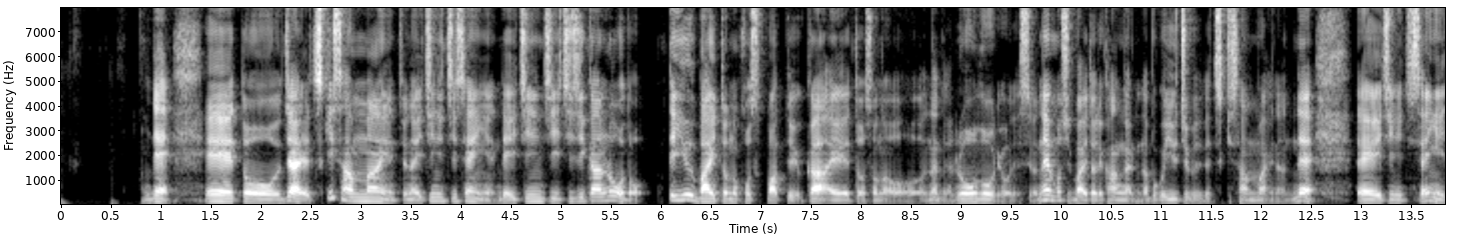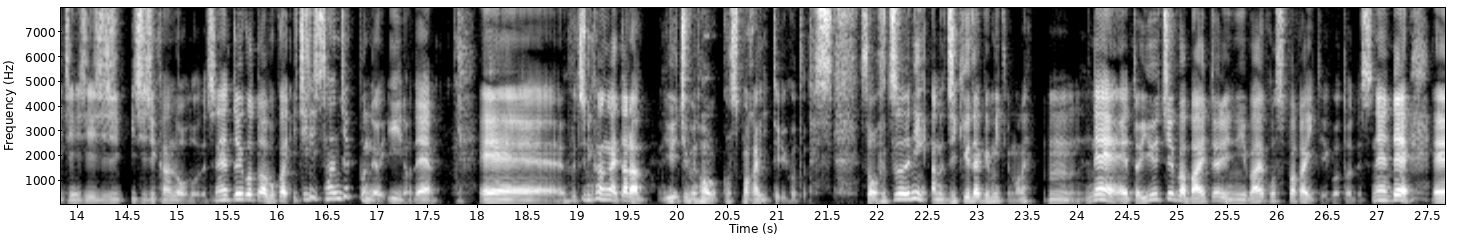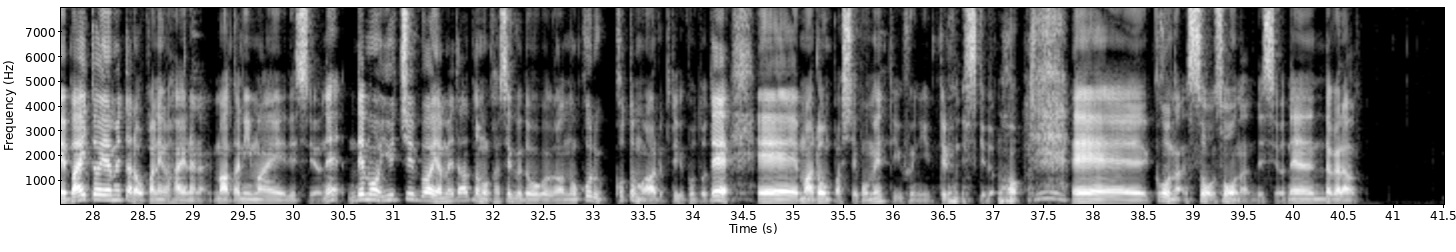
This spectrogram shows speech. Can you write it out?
で、えっ、ー、と、じゃあ月3万円っていうのは1日1000円で1日1時間労働っていうバイトのコスパっていうか、えっ、ー、と、その、なんだ、労働量ですよね。もしバイトで考えるのは、僕 YouTube で月3万円なんで、えー、1日1000円、1日 1, 時間労働ですね。ということは僕は1日30分でいいので、えー、普通に考えたら YouTube のコスパがいいということです。そう、普通にあの時給だけ見てもね。うん。で、えっ、ー、と、YouTube はバイトより2倍コスパがいいということですね。で、えー、バイトを辞めたらお金が入らない。まあ当たり前ですよね。でも YouTube は辞めた後も稼ぐ動画が残ることもあるということで、えー、まあ論破してごめんっていうふうに言ってるんですけども、えー、こうな、そう、そうなんですよね。だから、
